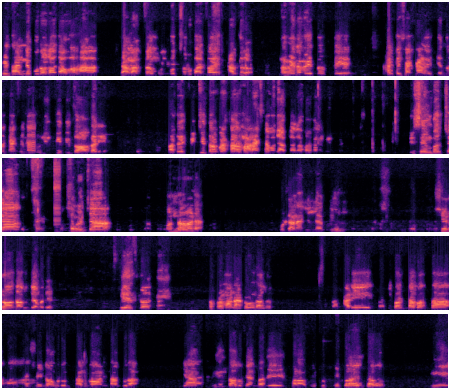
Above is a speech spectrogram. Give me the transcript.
हे धान्य पुरवला जावं हा त्यामागचा मूलभूत स्वरूपाचा आग्रह. नवे नव्हे तर ते राज्य शासन आणि केंद्र शासनाची ती जबाबदारी आहे. मात्र एक विचित्र प्रकार महाराष्ट्रामध्ये आपल्याला बघायला मिळतो डिसेंबरच्या शेवटच्या पंधरवाड्यात बुलढाणा जिल्ह्यातील शेगाव तालुक्यामध्ये केस गळतीचं प्रमाण आढळून आलं. आणि बघता बघता शेगाव मधून खामगाव आणि नागपुरा या तीन तालुक्यांमध्ये मला एकोणावीस गावं ही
